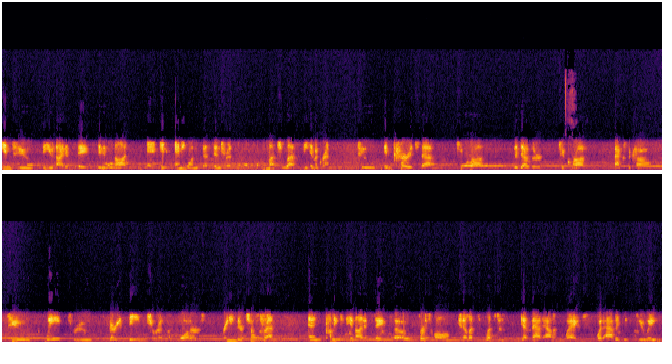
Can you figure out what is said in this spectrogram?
into the United States. It is not in anyone's best interest, much less the immigrants, to encourage them to cross the desert, to cross Mexico, to wade through very dangerous waters, bringing their children and coming to the United States. So, first of all, you know, let's let's just get that out of the way. What Abbott is doing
